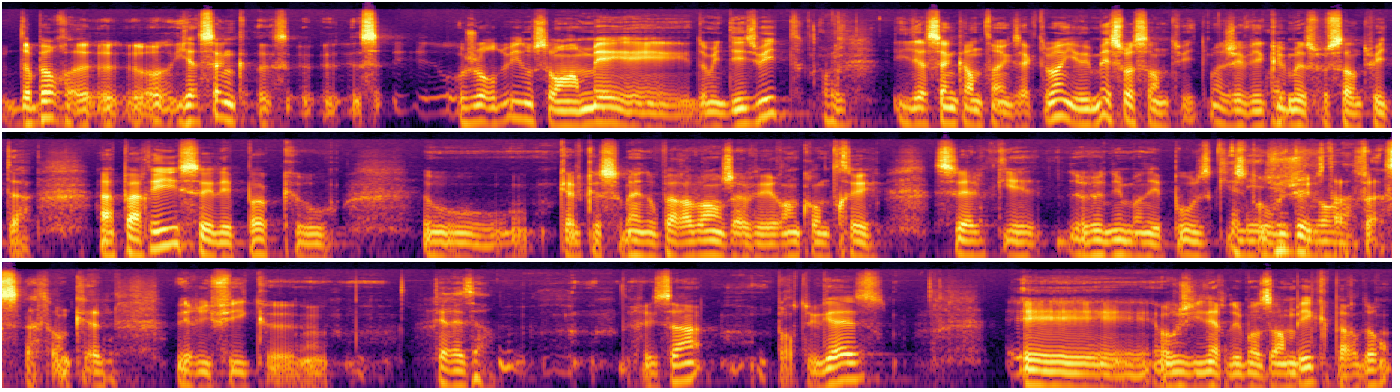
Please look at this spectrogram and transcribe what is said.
D'abord, euh, euh, il y a cinq. Aujourd'hui, nous sommes en mai 2018. Il y a 50 ans exactement, il y a eu mai 68. Moi, j'ai vécu mai 68 à, Paris. C'est l'époque où, quelques semaines auparavant, j'avais rencontré celle qui est devenue mon épouse, qui se trouve juste en face. Donc, elle vérifie que. Teresa. Teresa, portugaise, et originaire du Mozambique, pardon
